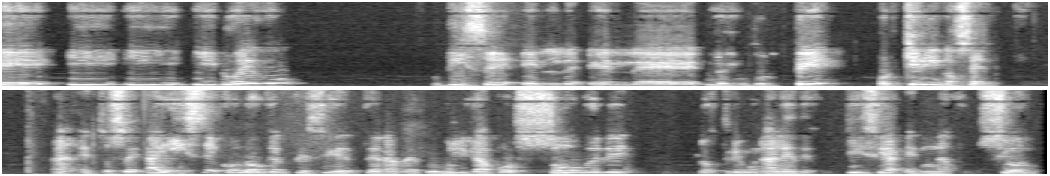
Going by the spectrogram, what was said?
Eh, y, luego dice, el, eh, lo indulté porque era inocente. ¿ah? Entonces ahí se coloca el presidente de la República por sobre los tribunales de justicia en una función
